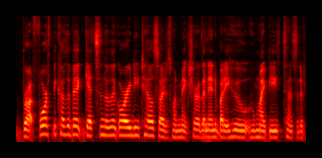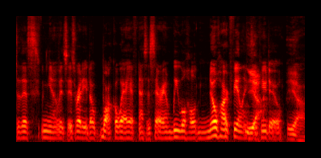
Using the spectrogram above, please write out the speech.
brought forth because of it gets into the gory details. So I just want to make sure that anybody who who might be sensitive to this, you know, is, is ready to walk away if necessary, and we will hold no hard feelings Yeah. if you do. Yeah.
